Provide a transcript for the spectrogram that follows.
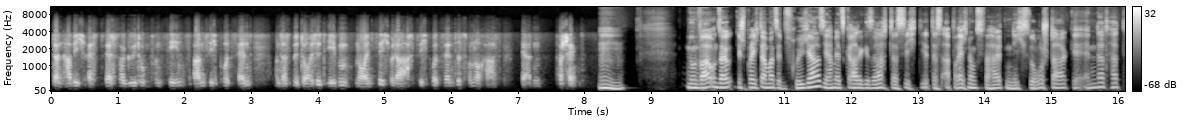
dann habe ich Restwertvergütung von 10, 20 Prozent und das bedeutet eben 90 oder 80 Prozent des Honorars werden verschenkt. Mhm. Nun war unser Gespräch damals im Frühjahr. Sie haben jetzt gerade gesagt, dass sich das Abrechnungsverhalten nicht so stark geändert hat.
